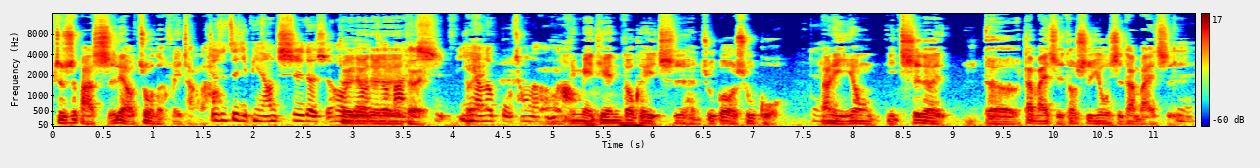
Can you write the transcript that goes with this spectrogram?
就是把食疗做得非常的好，就是自己平常吃的时候，对对然后就把对对对。食营养都补充的很好。呃你。每天都可以吃很足够的蔬果，对。那你用你吃的呃蛋白质都是优质蛋白质对，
